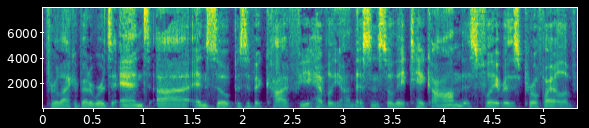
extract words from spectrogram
for lack of better words, and uh, and so Pacific cod feed heavily on this, and so they take on this flavor, this profile of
